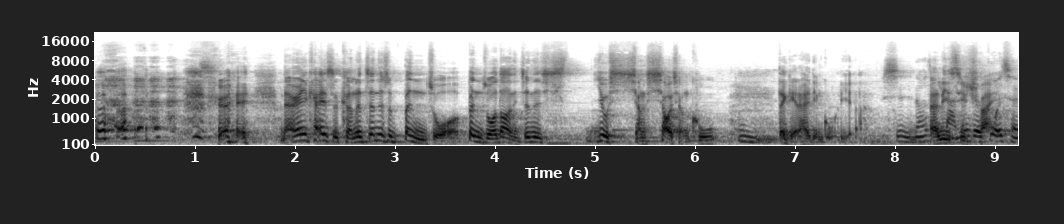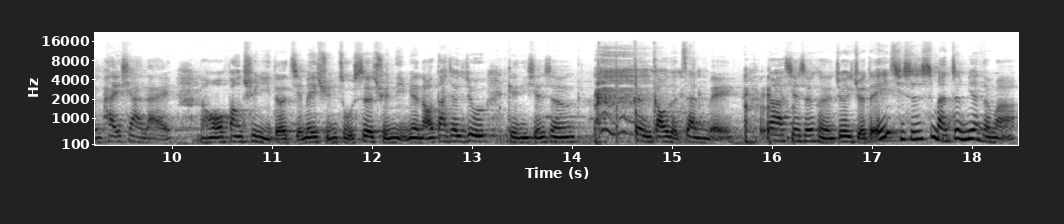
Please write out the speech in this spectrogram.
对，男人一开始可能真的是笨拙，笨拙到你真的又想笑想哭，嗯，再给他一点鼓励了。是，然后再把那个过程拍下来，然后放去你的姐妹群组、社群里面，然后大家就给你先生更高的赞美，那先生可能就会觉得，哎，其实是蛮正面的嘛。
